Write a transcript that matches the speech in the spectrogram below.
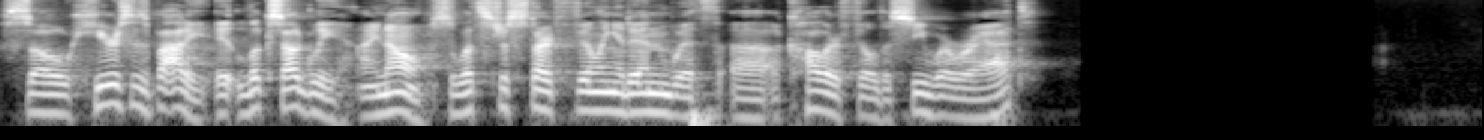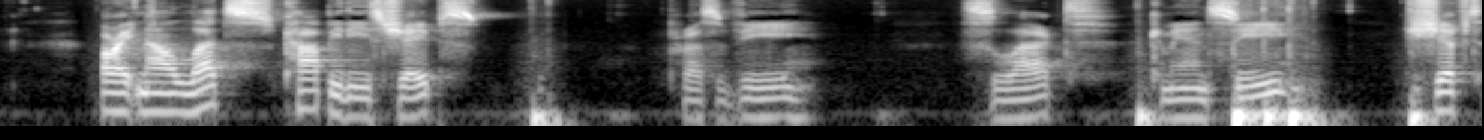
So here's his body. It looks ugly, I know. So let's just start filling it in with uh, a color fill to see where we're at. All right, now let's copy these shapes. Press V, select, Command C, Shift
